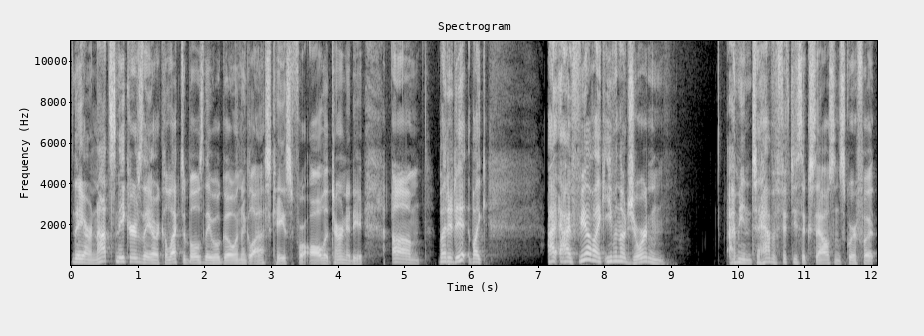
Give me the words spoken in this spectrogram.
they are not sneakers; they are collectibles. They will go in a glass case for all eternity. Um, but it is like I, I feel like even though Jordan, I mean, to have a fifty-six thousand square foot,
